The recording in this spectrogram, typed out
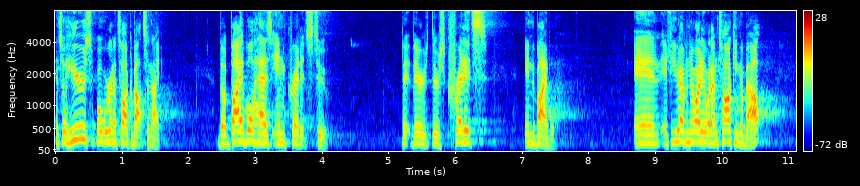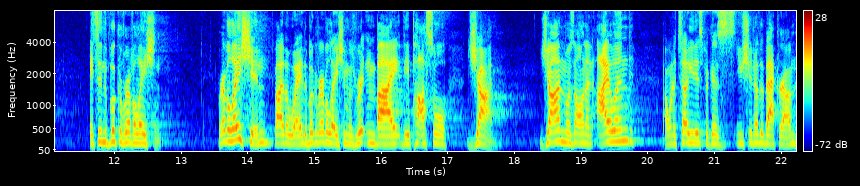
And so here's what we're going to talk about tonight. The Bible has in credits too. There's, there's credits in the Bible. And if you have no idea what I'm talking about, it's in the book of Revelation. Revelation, by the way, the book of Revelation was written by the apostle John. John was on an island. I want to tell you this because you should know the background.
